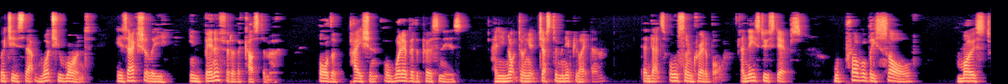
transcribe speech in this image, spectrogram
which is that what you want is actually in benefit of the customer or the patient or whatever the person is, and you're not doing it just to manipulate them, then that's also incredible. And these two steps will probably solve most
